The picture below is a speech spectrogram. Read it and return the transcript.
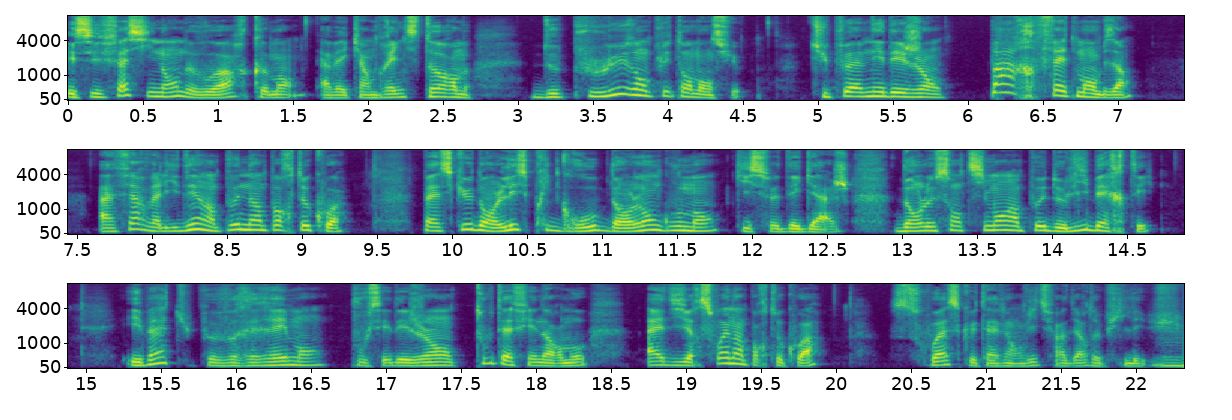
Et c'est fascinant de voir comment, avec un brainstorm de plus en plus tendancieux, tu peux amener des gens parfaitement bien à faire valider un peu n'importe quoi. Parce que dans l'esprit de groupe, dans l'engouement qui se dégage, dans le sentiment un peu de liberté, eh ben, tu peux vraiment pousser des gens tout à fait normaux à dire soit n'importe quoi, soit ce que tu avais envie de faire dire depuis le début.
